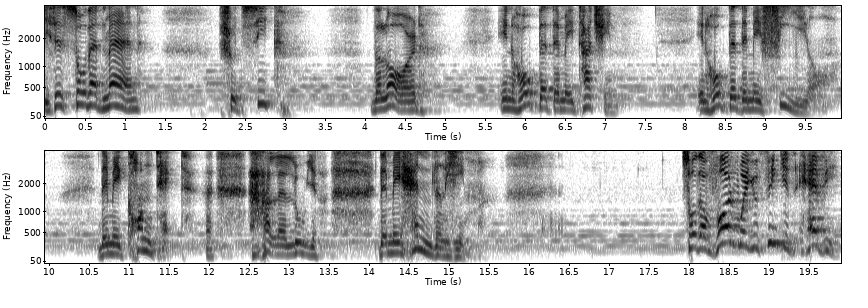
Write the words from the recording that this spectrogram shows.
He says, so that man should seek the Lord in hope that they may touch him, in hope that they may feel, they may contact. Hallelujah. They may handle him. So the void where you think is heavy,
